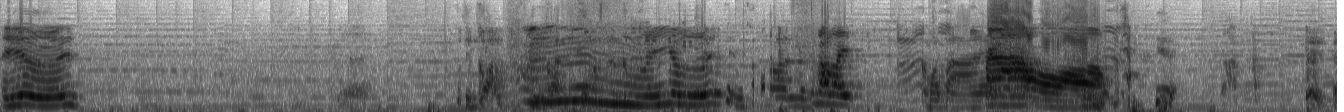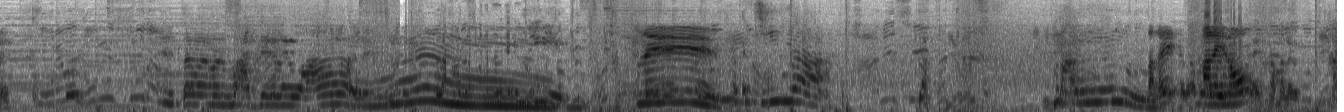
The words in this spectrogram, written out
ไอ้เหี้ยเอ้ยถึงก่อนถึงก่อนไอ้ยเอ้ยถึงก่อนทำไมมาตายอ้าวออก ทำไมมันบาดจังเลยวะนี่นี่เชี้อะบังอะไรอะไรน้องใครทำอะไรใคร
